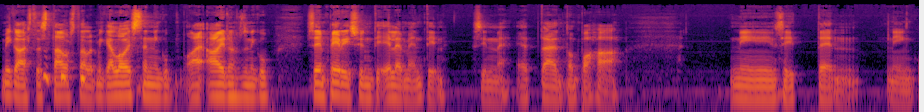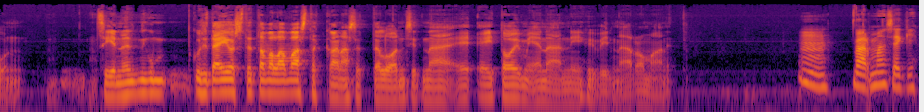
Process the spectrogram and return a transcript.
mikä olisi tässä taustalla, mikä loisi sen niin kuin, aidon sen, niin kuin, sen perisyntielementin sinne, että tämä nyt on pahaa. Niin sitten niin kuin, siinä, niin kuin, kun sitä ei ole sitten tavallaan vastakkainasettelua, niin sitten nämä ei, ei toimi enää niin hyvin nämä romaanit. Mm, varmaan sekin.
